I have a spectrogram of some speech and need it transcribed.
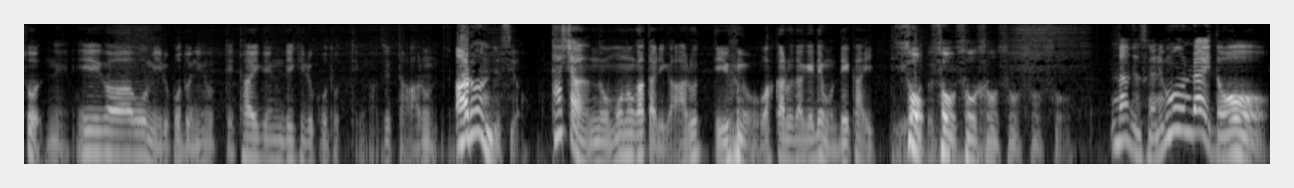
そうですね。映画を見ることによって体現できることっていうのは絶対あるんで。あるんですよ。他者の物語があるっていうのを分かるだけでもでかいっていうそう、そうそうそうそうそうそう。なんですかね、ムーンライトを、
